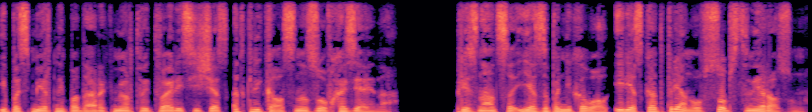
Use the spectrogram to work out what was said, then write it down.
И посмертный подарок мертвой твари сейчас откликался на зов хозяина. Признаться, я запаниковал и резко отпрянул в собственный разум.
